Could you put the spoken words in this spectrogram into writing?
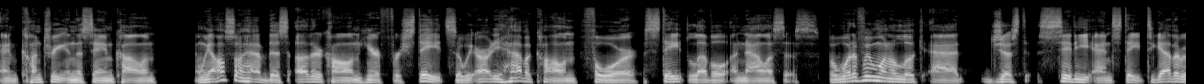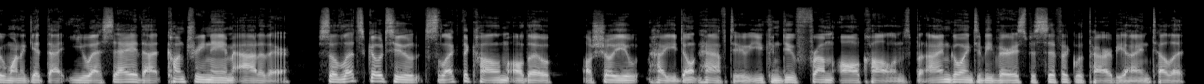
and country in the same column. And we also have this other column here for state. So we already have a column for state level analysis. But what if we want to look at just city and state together? We want to get that USA, that country name out of there. So let's go to select the column, although I'll show you how you don't have to. You can do from all columns, but I'm going to be very specific with Power BI and tell it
